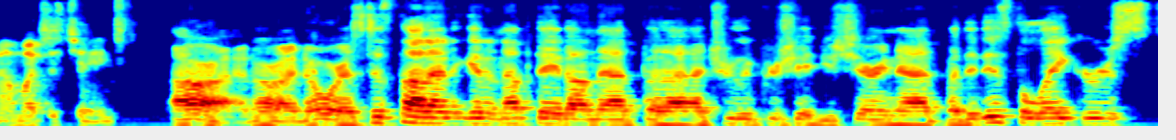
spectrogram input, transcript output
not much has changed. All right, all right, no worries. Just thought I'd get an update on that, but I, I truly appreciate you sharing that. But it is the Lakers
